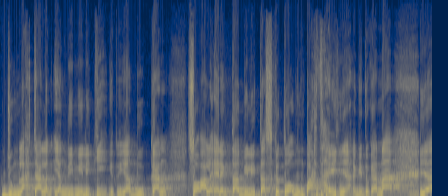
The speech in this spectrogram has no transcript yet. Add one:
jumlah caleg yang dimiliki gitu ya, bukan soal elektabilitas ketua umum partainya gitu. Karena ya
